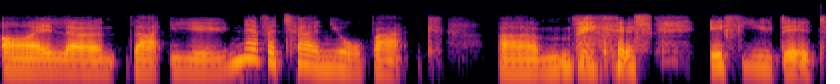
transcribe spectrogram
I learned that you never turn your back um, because if you did,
